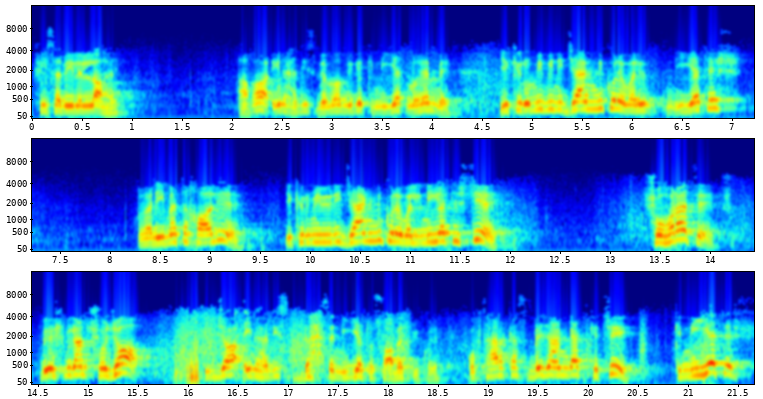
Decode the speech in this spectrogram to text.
فی سبیل الله. آقا این حدیث به ما میگه که نیت مهمه. یکی رو می‌بینی جنگ می‌کنه ولی نیتش غنیمت خالیه. یکی رو می‌بینی جنگ می‌کنه ولی نیتش چیه؟ شهرته. بهش میگن شجاع. اینجا این حدیث بحث نیت رو ثابت می‌کنه. گفت هر کس بجنگد که چه که نیتش.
